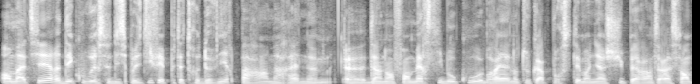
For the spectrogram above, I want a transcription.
en matière, découvrir ce dispositif et peut-être devenir parrain, marraine euh, d'un enfant. Merci beaucoup Brian en tout cas pour ce témoignage super intéressant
